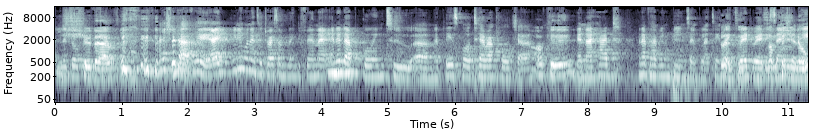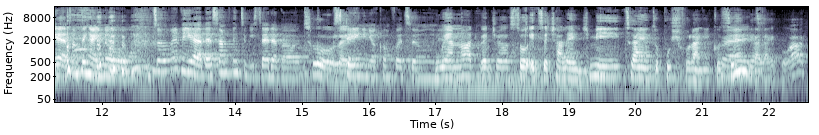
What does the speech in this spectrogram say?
A little Should bit have. I should have. Hey, I really wanted to try something different. I ended up going to um, a place called Terra Kulture, Okay. and I had end up having beans and plantain, like Plantain. red, red, Something you essentially. know. Yeah, something I know. so maybe yeah, there's something to be said about like- staying in your comfort zone. We are not adventurous, so it's a challenge. Me trying to push Fulani cuisine, Right. they're like, what?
